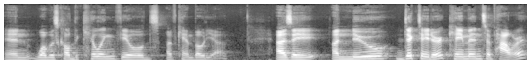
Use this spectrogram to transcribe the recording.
in what was called the killing fields of Cambodia. As a, a new dictator came into power,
